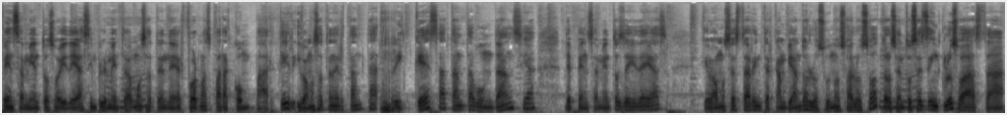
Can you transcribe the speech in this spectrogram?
pensamientos o ideas, simplemente vamos a tener formas para compartir y vamos a tener tanta riqueza, tanta abundancia de pensamientos, de ideas que vamos a estar intercambiando los unos a los otros. Entonces, incluso hasta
